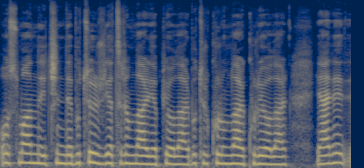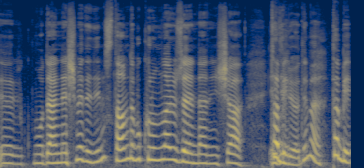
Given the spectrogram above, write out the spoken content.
Osmanlı içinde bu tür yatırımlar yapıyorlar, bu tür kurumlar kuruyorlar. Yani e, modernleşme dediğimiz tam da bu kurumlar üzerinden inşa Tabii. ediliyor değil mi? Tabii.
